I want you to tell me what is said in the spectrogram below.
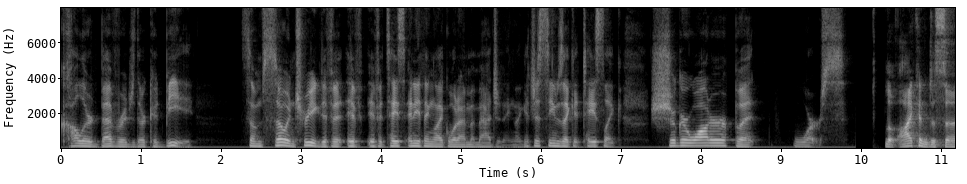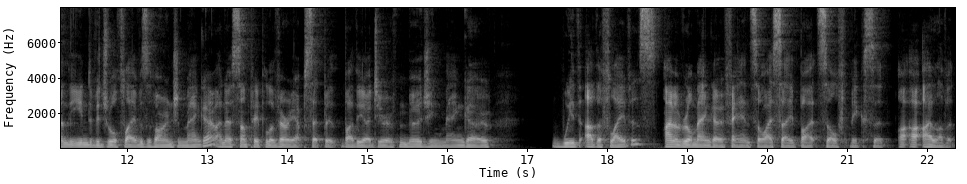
colored beverage there could be. So I'm so intrigued if it if if it tastes anything like what I'm imagining. Like it just seems like it tastes like sugar water but worse. Look, I can discern the individual flavors of orange and mango. I know some people are very upset by, by the idea of merging mango with other flavors. I'm a real mango fan, so I say by itself, mix it. I, I, I love it.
